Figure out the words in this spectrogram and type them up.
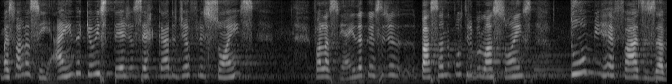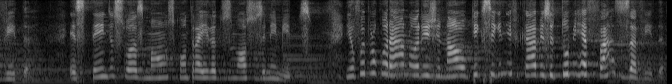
mas fala assim, ainda que eu esteja cercado de aflições, Fala assim, ainda que eu esteja passando por tribulações, tu me refazes a vida. Estende as suas mãos contra a ira dos nossos inimigos. E eu fui procurar no original o que, que significava isso, tu me refazes a vida.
